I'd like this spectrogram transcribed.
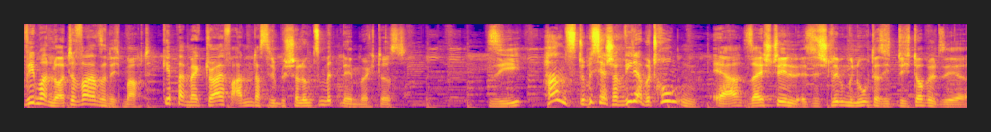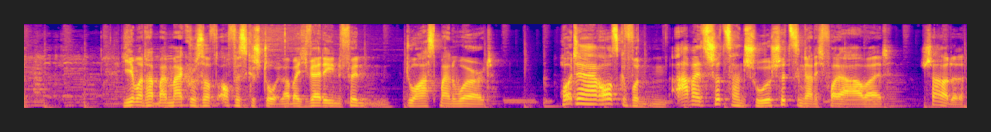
Wie man Leute wahnsinnig macht. Gib bei McDrive an, dass du die Bestellung zum Mitnehmen möchtest. Sie, Hans, du bist ja schon wieder betrunken. Er, sei still, es ist schlimm genug, dass ich dich doppelt sehe. Jemand hat mein Microsoft Office gestohlen, aber ich werde ihn finden. Du hast mein Word. Heute herausgefunden, Arbeitsschutzhandschuhe schützen gar nicht vor der Arbeit. Schade.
